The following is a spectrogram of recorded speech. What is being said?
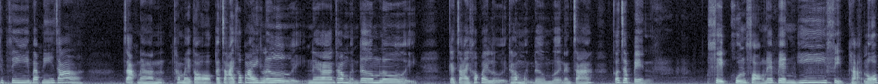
สิบสี่แบบนี้จ้า จากนั้นทำไมต่อกระจายเข้าไปเลยนะคะทำเหมือนเดิมเลย กระจายเข้าไปเลยทำเหมือนเดิมเลยนะจ๊ะ ก็จะเป็นสิบคูณสองได้เป็นยี่สิบค่ะ ลบ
